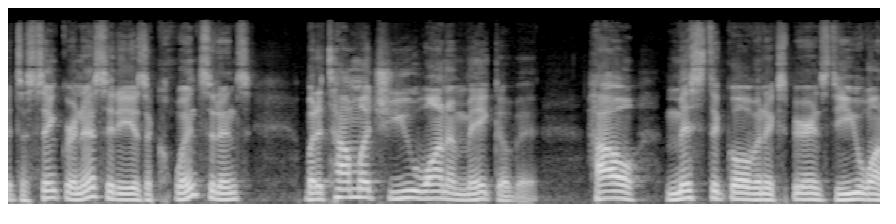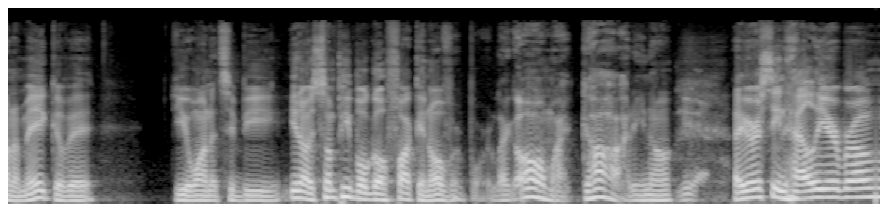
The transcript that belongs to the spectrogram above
it's a synchronicity, it's a coincidence, but it's how much you want to make of it. How mystical of an experience do you want to make of it? Do you want it to be, you know, some people go fucking overboard. Like, oh my God, you know. Yeah. Have you ever seen Hellier, bro?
